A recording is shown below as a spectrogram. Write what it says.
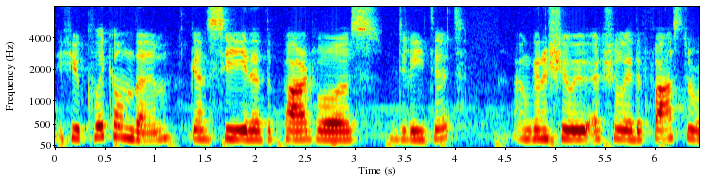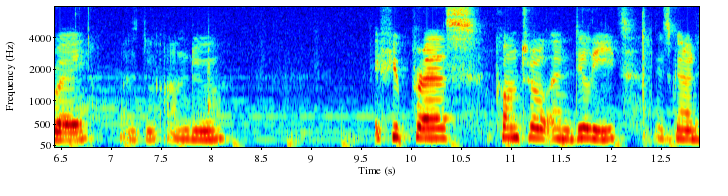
If you click on them, you can see that the part was deleted. I'm gonna show you actually the faster way. Let's do undo. If you press Control and delete it's gonna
